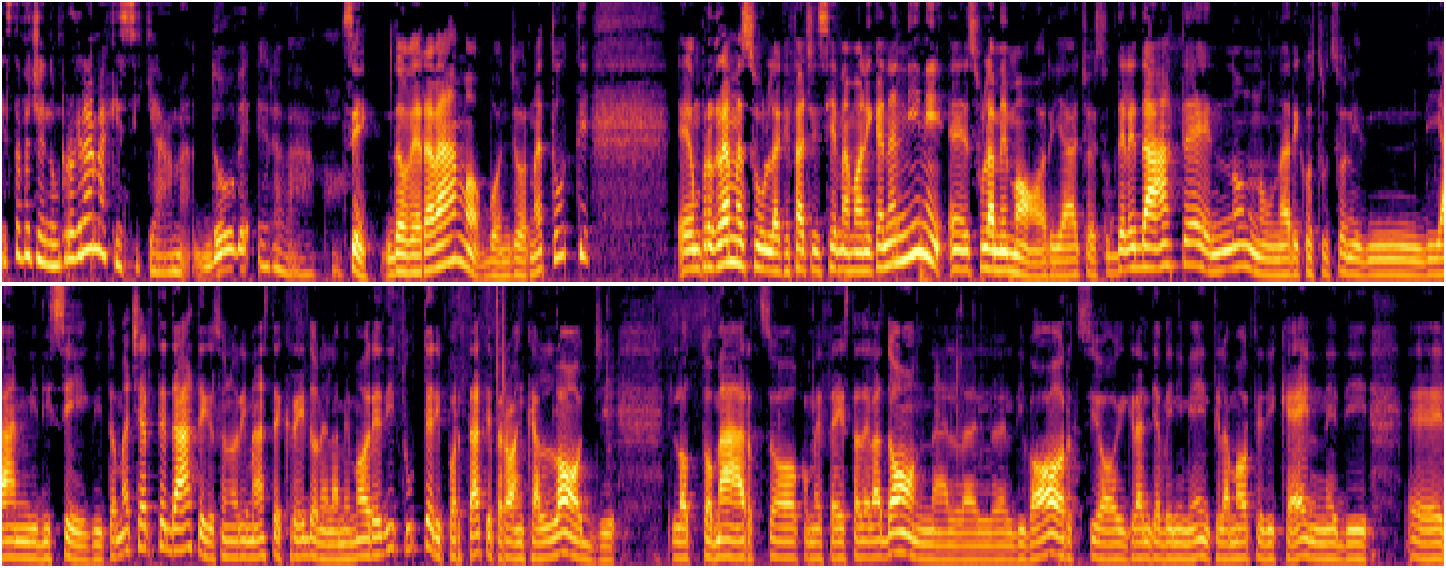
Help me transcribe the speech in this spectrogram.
e sta facendo un programma che si chiama Dove eravamo? Sì, dove eravamo? Buongiorno a tutti. È un programma sul- che faccio insieme a Monica Nannini eh, sulla memoria, cioè su delle date, non una ricostruzione mh, di anni di seguito, ma certe date che sono rimaste, credo, nella memoria di tutte, riportate però anche all'oggi. L'8 marzo come festa della donna, il, il- il divorzio, i grandi avvenimenti, la morte di Kennedy, eh,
